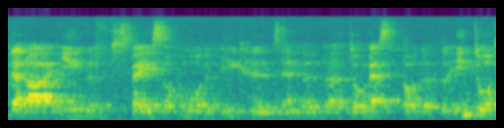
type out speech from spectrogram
that are in the space of more the beacons and the, the domestic or the, the indoor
